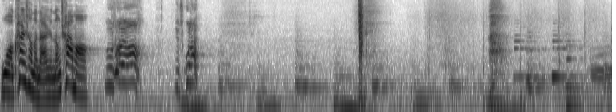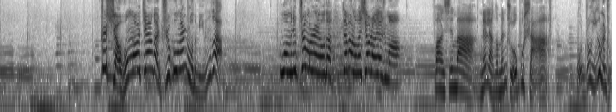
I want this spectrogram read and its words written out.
我看上的男人能差吗？陆朝阳，你出来！这小红毛竟然敢直呼门主的名字，我们就这么任由的在万龙门嚣张下去吗？放心吧，那两个门主又不傻，我只有一个门主。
